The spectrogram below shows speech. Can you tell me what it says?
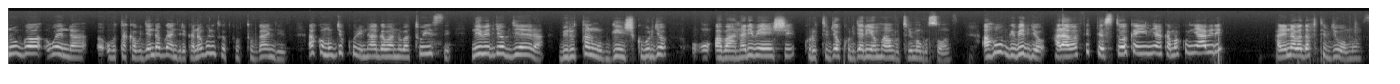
Nubwo eh, wenda eh, ubutaka bugenda bwangirika nabwo nitwe tu- tubwangiza. Ariko mu by'ukuri ntabwo abantu batuye isi. N'ibiryo byera birutanwa ubwinshi ku buryo abantu ari benshi kuruta ibyo kurya ariyo mpamvu turimo gusonza. Ahubwo ibiryo hari abafite sitoke y'imyaka makumyabiri hari n'abadafite iby'uwo munsi.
